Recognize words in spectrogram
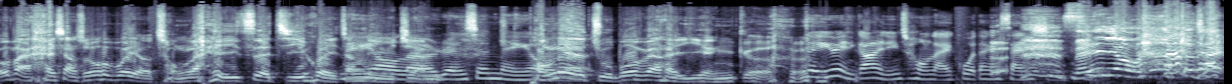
我本来还想说会不会有重来一次的机会，张凌没有了，宇这样。人生没有了。棚内的主播非常的严格。对，因为你刚刚已经重来过大概 三十次。没有，刚刚才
